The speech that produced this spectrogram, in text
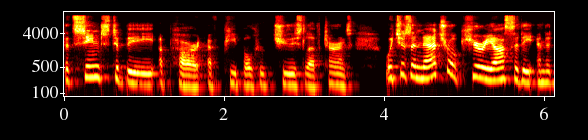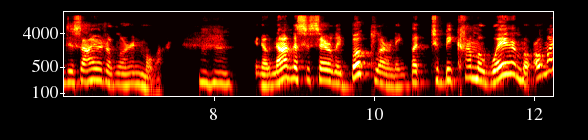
that seems to be a part of people who choose left turns, which is a natural curiosity and a desire to learn more. Mm-hmm. You know, not necessarily book learning, but to become aware more. Oh my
